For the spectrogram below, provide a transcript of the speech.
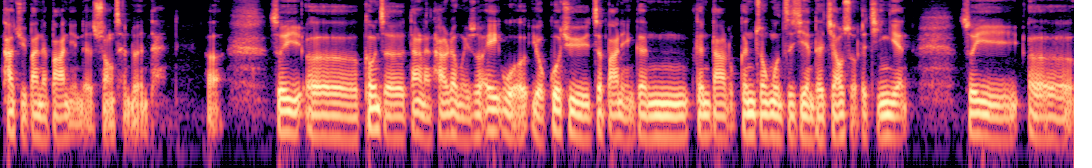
他举办了八年的双城论坛。呃，所以呃，柯文哲当然他认为说，哎，我有过去这八年跟跟大陆、跟中共之间的交手的经验，所以呃，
